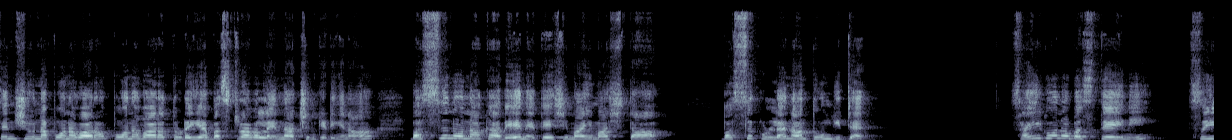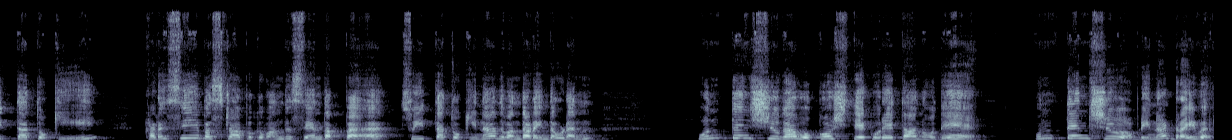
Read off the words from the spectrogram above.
சென்ஷூனா போன வாரம் போன வாரத்துடைய பஸ் ட்ராவலில் என்ன ஆச்சுன்னு கேட்டிங்கன்னா பஸ்ஸுனோனாக்காதே நெத்தேஷிமாய் மாஷ்தா பஸ்ஸுக்குள்ளே நான் தூங்கிட்டேன். சைகோனோ பஸ் தேனி சுயித்தா தொக்கி கடைசி பஸ் ஸ்டாப்புக்கு வந்து சேர்ந்தப்ப சுயித்தா தொக்கினா அது வந்து அடைந்தவுடன் உன்தென்ஷுகா ஒக்கோஷ்தே குரேத்தானோதே உன்தென்ஷு அப்படின்னா டிரைவர்.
